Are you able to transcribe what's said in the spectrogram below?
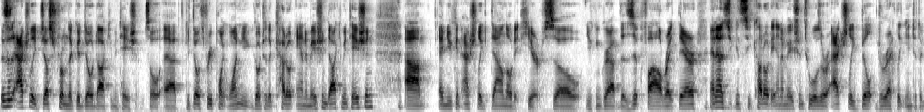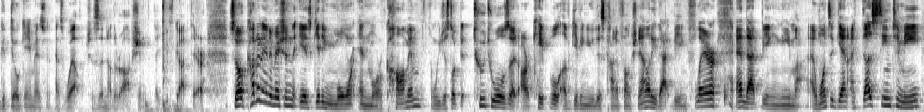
this is actually just from the Godot documentation. So at Godot 3.1, you go to the cutout animation documentation, um, and you can actually download it here. So you can grab the zip file right there. And as you can see, cutout animation tools are actually built directly into the Godot game as, as well, which is another option that you've got there. So cutout animation is getting more and more common. And we just looked at two tools that are capable of giving you this kind of functionality, that being Flare and that being Nima. And once again, it does seem to me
